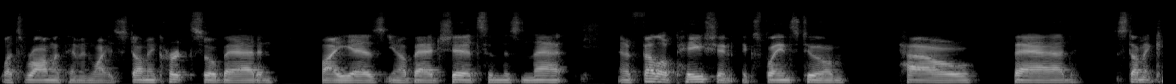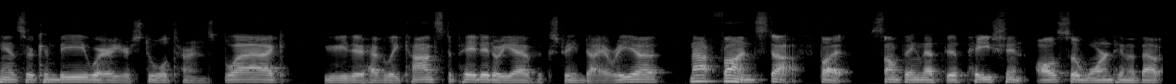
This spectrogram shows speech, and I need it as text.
what's wrong with him and why his stomach hurts so bad and why he has you know bad shits and this and that and a fellow patient explains to him how bad stomach cancer can be, where your stool turns black, you're either heavily constipated or you have extreme diarrhea. Not fun stuff, but something that the patient also warned him about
